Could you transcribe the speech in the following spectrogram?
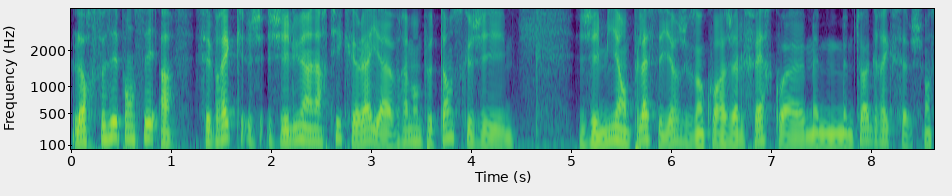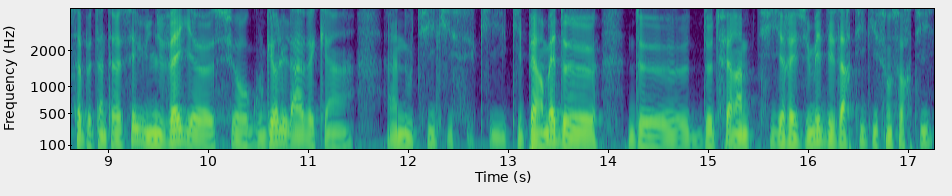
leur faisait penser à. C'est vrai que j'ai lu un article là il y a vraiment peu de temps parce que j'ai j'ai mis en place, d'ailleurs, je vous encourage à le faire, quoi. Même, toi, Greg, je pense que ça peut t'intéresser, une veille euh, sur Google là, avec un, outil qui, permet de, te faire un petit résumé des articles qui sont sortis.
